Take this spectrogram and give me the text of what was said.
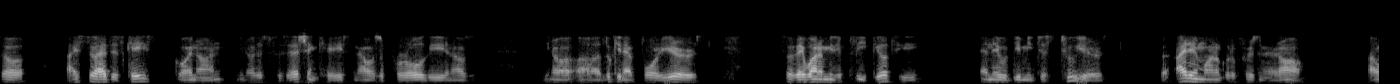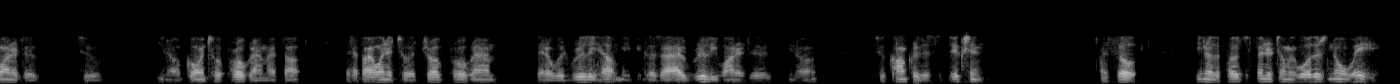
so I still had this case going on, you know, this possession case, and I was a parolee, and I was, you know, uh, looking at four years. So they wanted me to plead guilty, and they would give me just two years. But I didn't want to go to prison at all. I wanted to, to, you know, go into a program. I thought that if I went into a drug program, that it would really help me because I really wanted to, you know, to conquer this addiction so, you know, the public defender told me, well, there's no way.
